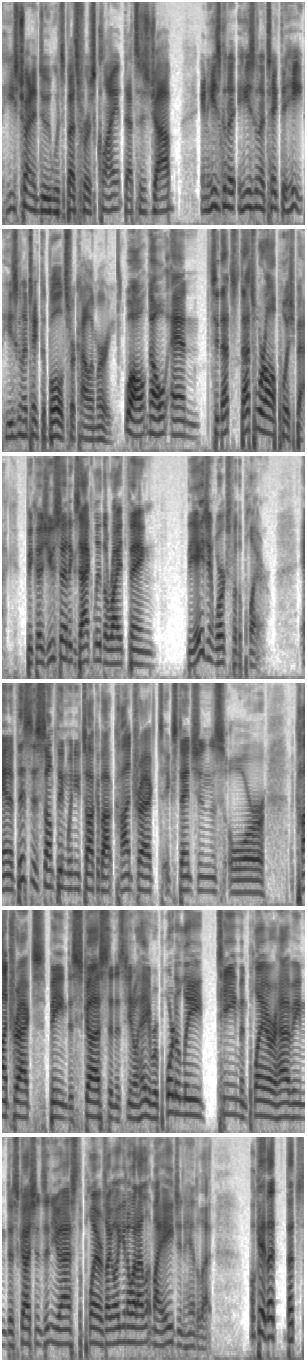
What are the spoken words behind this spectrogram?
he's trying to do what's best for his client. That's his job, and he's gonna he's gonna take the heat. He's gonna take the bullets for Kyler Murray. Well, no, and see that's that's where I'll push back because you said exactly the right thing. The agent works for the player. And if this is something when you talk about contract extensions or contracts being discussed and it's, you know, hey, reportedly team and player are having discussions and you ask the players like, "Oh, you know what? I let my agent handle that." Okay, that that's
